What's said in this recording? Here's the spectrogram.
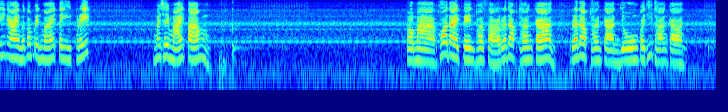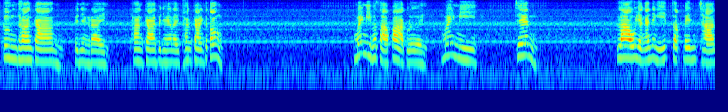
นี่ไง มันต้องเป็นไม้ตีพริก ไม่ใช่ไม้ตำต่อมาข้อใดเป็นภาษาระดับทางการ ระดับทางการโยงไปที่ทางการ กึ่งทางการเป็นอย่างไร ทางการเป็นอย่างไร ทางการก็ต้อง ไม่มีภาษาปากเลย ไม่มีเช่น เราอย่างนั้นอย่างนี้จะเป็นฉัน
